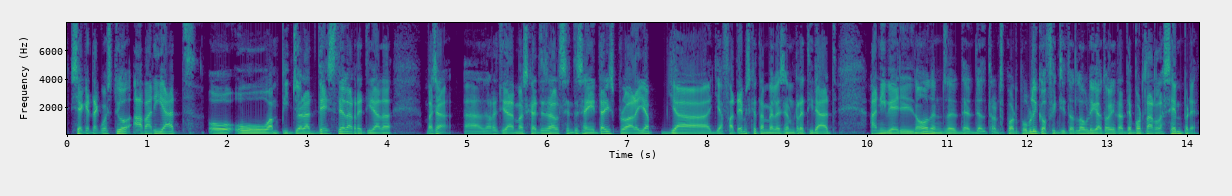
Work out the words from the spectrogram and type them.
si aquesta qüestió ha variat o, o ha empitjorat des de la retirada vaja, eh, la retirada de mascaretes als centres sanitaris, però ara ja, ja, ja fa temps que també les hem retirat a nivell no, doncs, de, de, del transport públic o fins i tot l'obligatorietat de portar-la sempre.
